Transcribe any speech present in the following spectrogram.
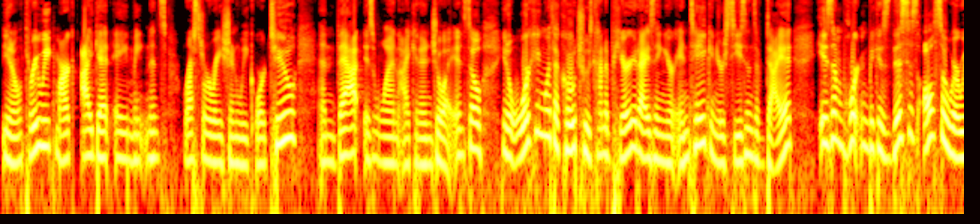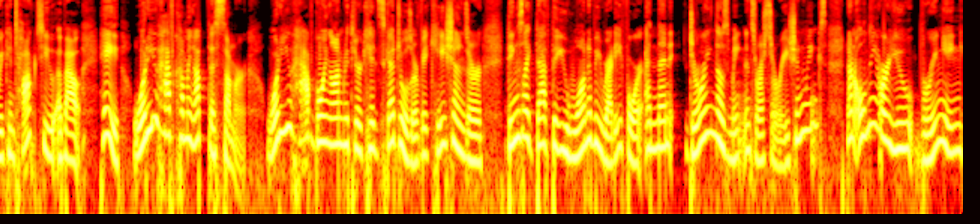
you know, 3 week mark I get a maintenance restoration week or two and that is when I can enjoy. And so, you know, working with a coach who's kind of periodizing your intake and your seasons of diet is important because this is also where we can talk to you about, hey, what do you have coming up this summer? What do you have going on with your kids' schedules or vacations or things like that that you want to be ready for? And then during those maintenance restoration weeks, not only are you bringing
